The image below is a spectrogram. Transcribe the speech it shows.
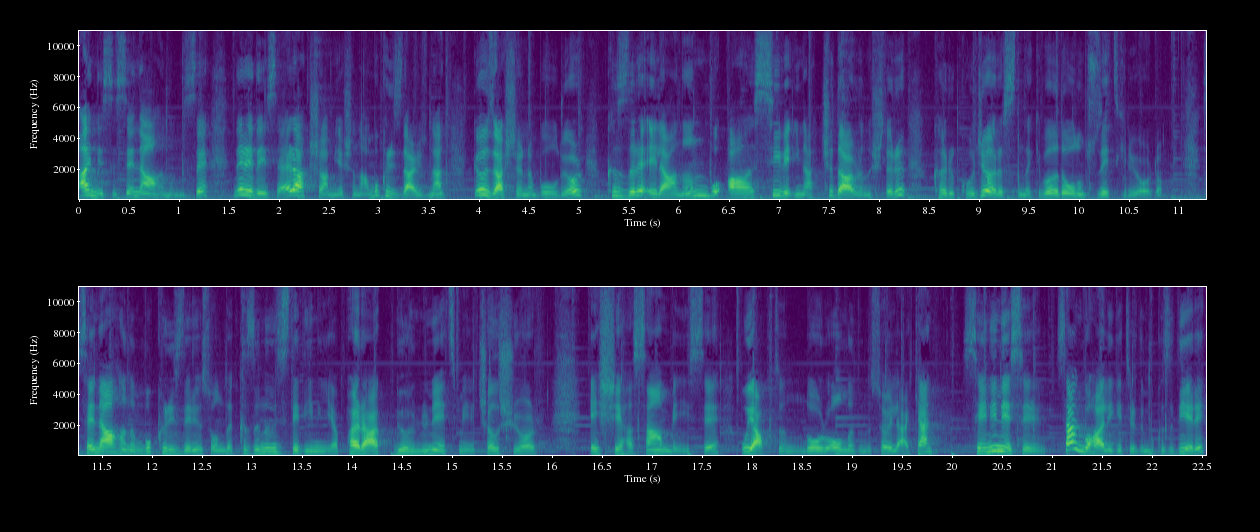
Annesi Sena Hanım ise neredeyse her akşam yaşanan bu krizler yüzünden gözyaşlarına boğuluyor. Kızları Ela'nın bu asi ve inatçı davranışları karı koca arasındaki bağı da olumsuz etkiliyordu. Sena Hanım bu krizlerin sonunda kızının istediğini yaparak gönlünü etmeye çalışıyor. Eşi Hasan Bey ise bu yaptığının doğru olmadığını söylerken senin eserin, sen bu hale getirdin bu kızı diyerek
